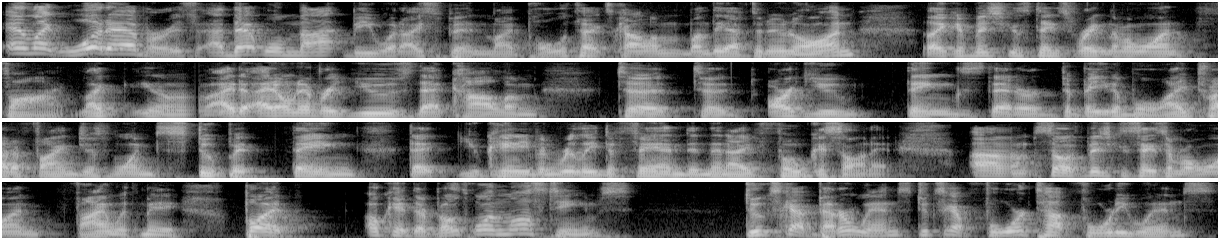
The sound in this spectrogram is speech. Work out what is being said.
And like whatever, it's, uh, that will not be what I spend my poll Politex column Monday afternoon on. Like if Michigan State's ranked number one, fine. Like you know, I, I don't ever use that column to to argue things that are debatable. I try to find just one stupid thing that you can't even really defend, and then I focus on it. Um, so if Michigan State's number one, fine with me. But okay, they're both one loss teams. Duke's got better wins. Duke's got four top 40 wins.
